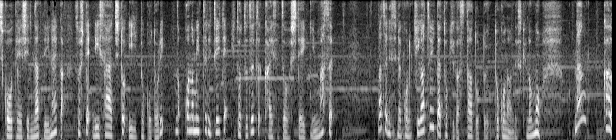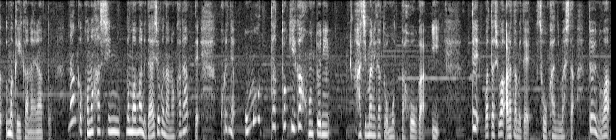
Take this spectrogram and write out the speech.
思考停止になっていないか、そしてリサーチといいとこ取りのこの3つについて1つずつ解説をしていきます。まずですね、この気がついた時がスタートというとこなんですけども、なんかうまくいかないなと。なんかこの発信のままで大丈夫なのかなって、これね、思った時が本当に始まりだと思った方がいい。って私は改めてそう感じました。というのは、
